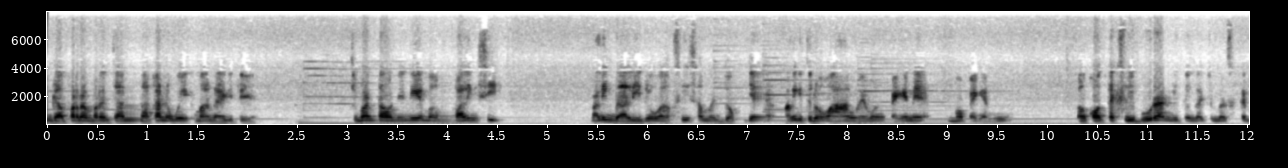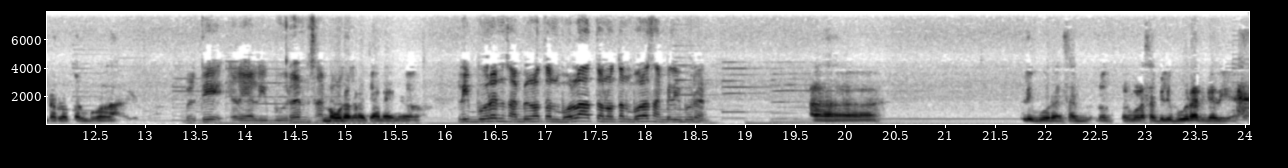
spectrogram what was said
nggak pernah merencanakan away ke mana gitu ya. Cuman tahun ini emang paling sih paling Bali doang sih sama Jogja. Paling itu doang memang pengennya mau pengen konteks liburan gitu nggak cuma sekedar nonton bola. gitu. Berarti ya liburan emang sambil udah ngerencanain ya. liburan sambil nonton bola atau nonton bola sambil liburan eh, liburan sambil nonton bola sambil liburan kali ya.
